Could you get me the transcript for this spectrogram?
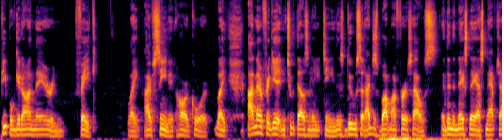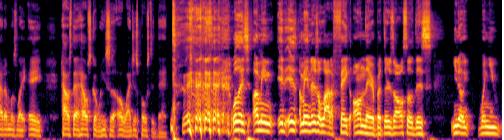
people get on there and fake. Like I've seen it hardcore. Like I never forget in 2018, this dude said, "I just bought my first house," and then the next day I Snapchat him was like, "Hey, how's that house going?" He said, "Oh, I just posted that." well it's i mean it is i mean there's a lot of fake on there but there's also this you know when you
